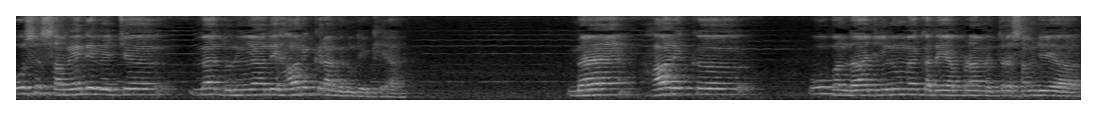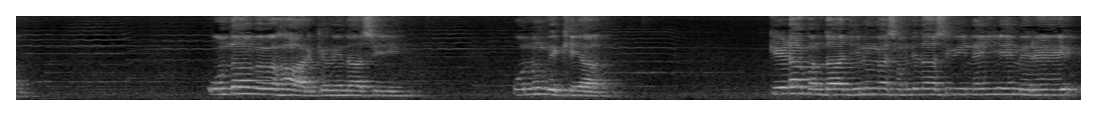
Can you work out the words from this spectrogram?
ਉਸ ਸਮੇਂ ਦੇ ਵਿੱਚ ਮੈਂ ਦੁਨੀਆ ਦੇ ਹਰ ਇੱਕ ਰੰਗ ਨੂੰ ਦੇਖਿਆ। ਮੈਂ ਹਰ ਇੱਕ ਉਹ ਬੰਦਾ ਜਿਹਨੂੰ ਮੈਂ ਕਦੇ ਆਪਣਾ ਮਿੱਤਰ ਸਮਝਿਆ, ਉਹਦਾ ਵਿਵਹਾਰ ਕਿਵੇਂ ਦਾ ਸੀ, ਉਹਨੂੰ ਵੇਖਿਆ, ਕਿਹੜਾ ਬੰਦਾ ਜਿਹਨੂੰ ਮੈਂ ਸਮਝਦਾ ਸੀ ਵੀ ਨਹੀਂ, ਇਹ ਮੇਰੇ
